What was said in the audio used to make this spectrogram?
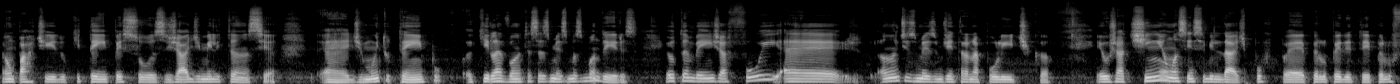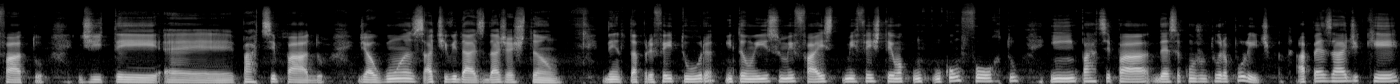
é um partido que tem pessoas já de militância é, de muito tempo que levanta essas mesmas bandeiras. Eu também já fui, é, antes mesmo de entrar na política, eu já tinha uma sensibilidade por, é, pelo PDT, pelo fato de ter é, participado de algumas atividades da gestão dentro da prefeitura, então isso me faz me fez ter um, um conforto em participar dessa conjuntura política. Apesar de que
